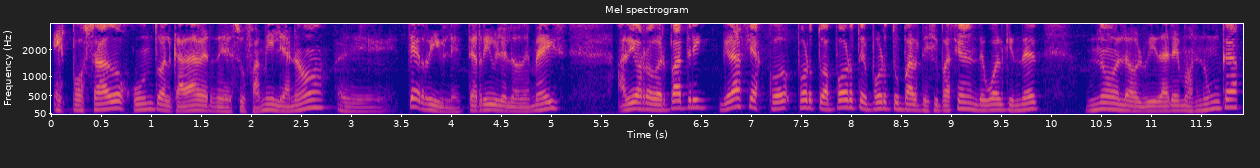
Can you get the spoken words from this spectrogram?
esposado junto al cadáver de su familia, ¿no? Eh, terrible, terrible lo de Mace. Adiós Robert Patrick, gracias por tu aporte, por tu participación en The Walking Dead, no la olvidaremos nunca.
